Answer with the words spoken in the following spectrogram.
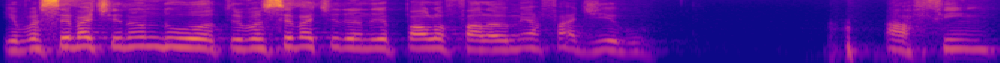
E você vai tirando do outro, e você vai tirando. E Paulo fala, eu me afadigo, a fim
